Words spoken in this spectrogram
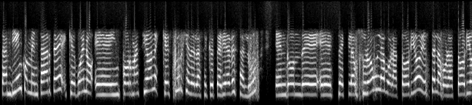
también comentarte que, bueno, eh, información que surge de la Secretaría de Salud, en donde eh, se clausuró un laboratorio. Este laboratorio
